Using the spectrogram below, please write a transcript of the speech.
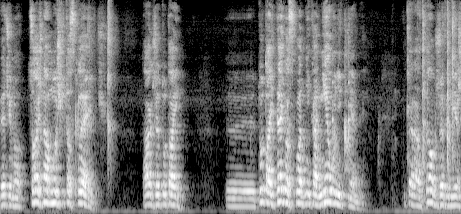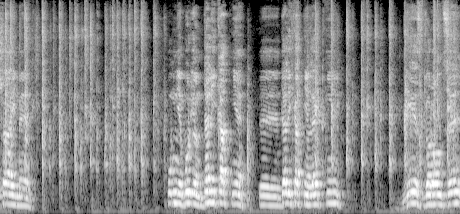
Wiecie, no coś nam musi to skleić. Także tutaj, yy, tutaj tego składnika nie unikniemy. I teraz dobrze wymieszajmy. U mnie bulion delikatnie, yy, delikatnie letni. Nie jest gorący.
